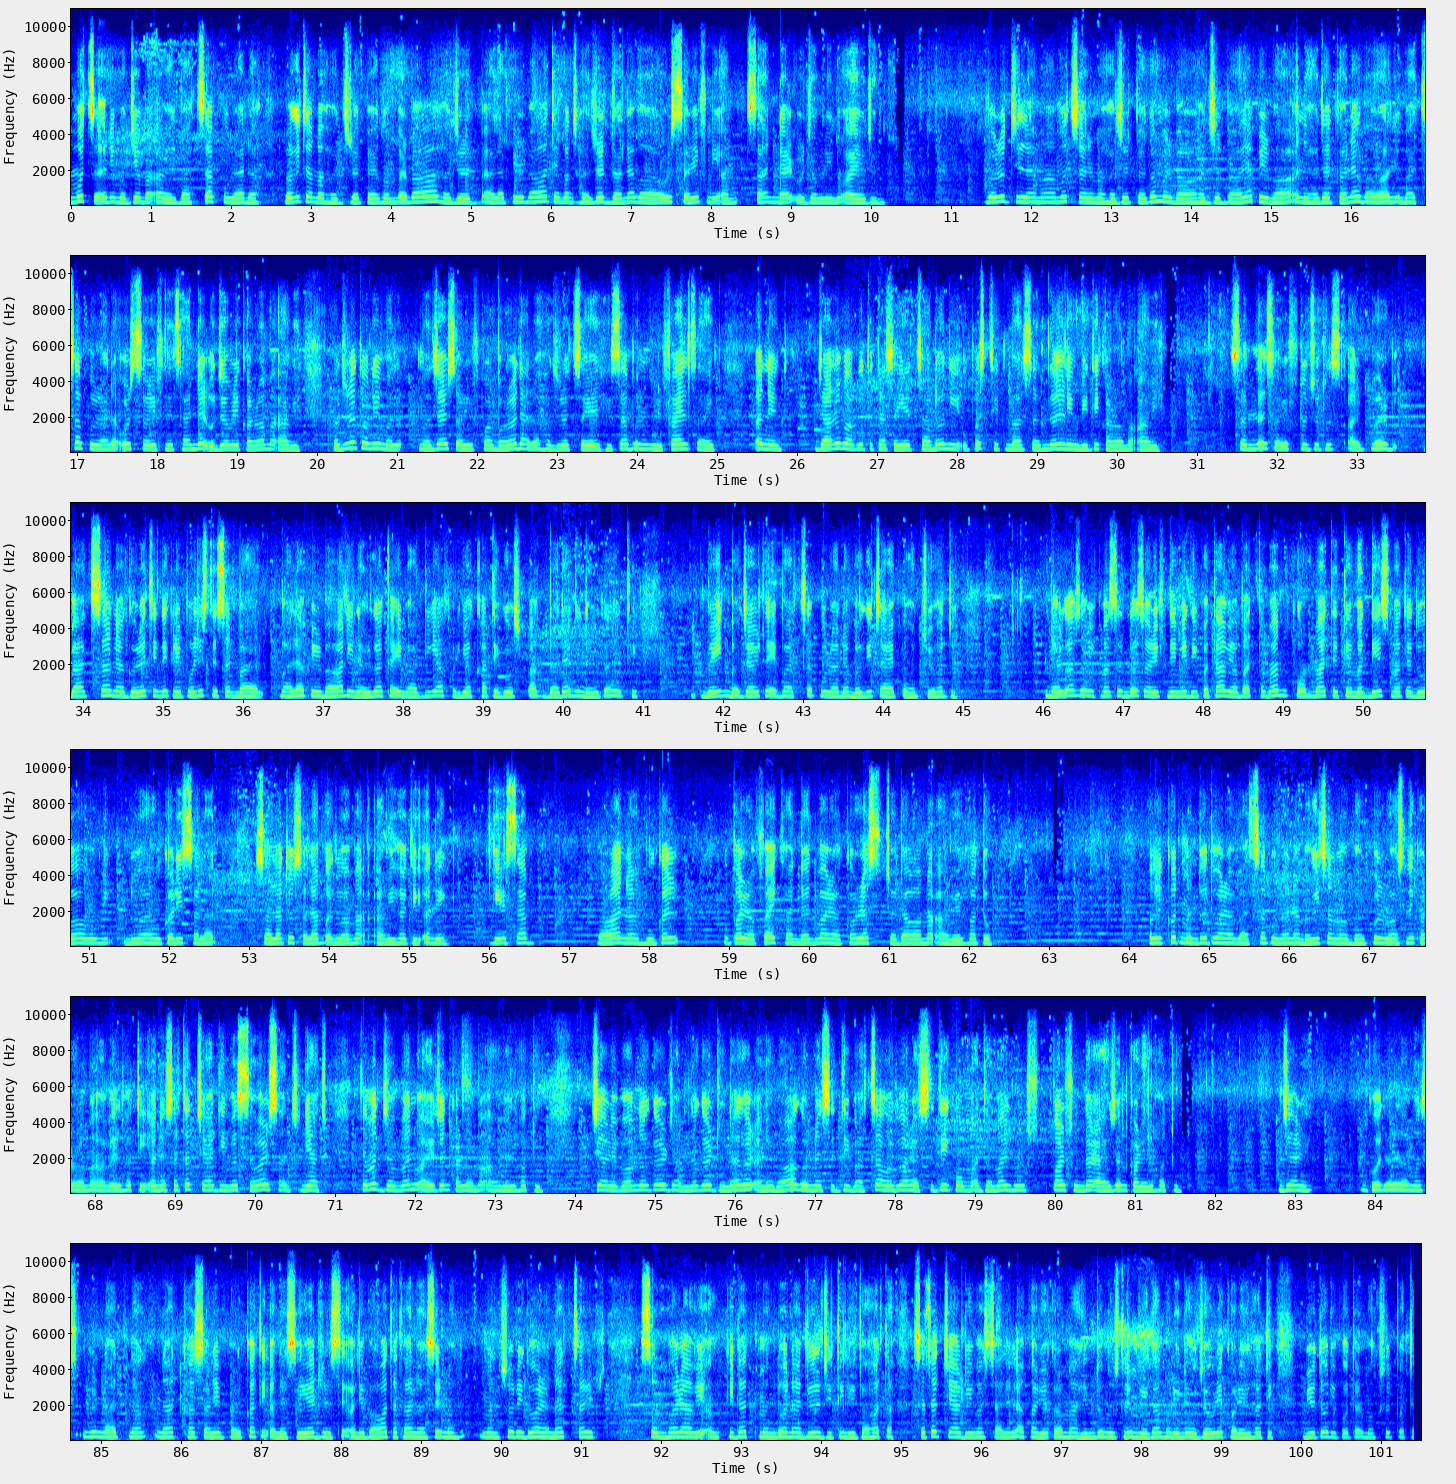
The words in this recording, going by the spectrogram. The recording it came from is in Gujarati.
આમોદ શહેરની મધ્યમાં આવેલ બાદશાહપુરાના બગીચામાં હજરત પૈગંબર બાવા હજરત બાલાપીર બાવા તેમજ હજરત ગાના બાવા ઉર્સ શરીફની શાનદાર ઉજવણીનું આયોજન. ભરૂચ જિલ્લામાં શહેરમાં હજરત પૈગંબર બાવા હજરત બાલાપીર બાવા અને હજરત ગાના બાવા અને બાદશાહપુરાના ઉર્સ શરીફની શાનદાર ઉજવણી કરવામાં આવી. હજરતોની મજાર શરીફ પર બરોડાના હજરત સૈયદ હિસાબુલ રિફાઇલ સાહેબ અને જાનુબાપુ તથા સૈયદ સાદોની ઉપસ્થિતિમાં સંદલની વિધિ કરવામાં આવી. સંદલ શરીફનું જુલુસ અકબર બાદશાહના ઘરેથી નીકળી પોલીસ સ્ટેશન બાલાપીર બાવાની દરગાહ થઈ વાડિયા ફળિયા ખાતે ગોસપાક દાદાની દરગાહેથી મેઇન બજાર થઈ બાદશાહપુરાના બગીચાએ પહોંચ્યું હતું. દરગાહ શરીફમાં સંદલ શરીફની વિધિ પતાવ્યા બાદ તમામ કોમ માટે તેમજ દેશ માટે દુઆઓ કરી સલાતો સલામ પદવામાં આવી હતી અને ગેસાબ બાવાના મુઘલ ઉપર રફાઈ ખાનદાન દ્વારા કળશ ચઢાવવામાં આવેલ હતો. અકીકતમંદો દ્વારા બાદશાહપુરાના બગીચામાં ભરપૂર રોશની કરવામાં આવેલ હતી અને સતત ચાર દિવસ સવાર સાંજ ન્યાજ તેમજ જમવાનું આયોજન કરવામાં આવેલ હતું. જ્યારે ભાવનગર, જામનગર, જૂનાગઢ અને ભાવાગઢના સિદ્ધિ બાદશાહો દ્વારા સિદ્ધિ ગોમાં ધમાલનું પણ સુંદર આયોજન કરેલ હતું. જ્યારે ગોદલના મશહૂર નાતખા શરીફ બરકતી અને સૈયદ રઝી અલી બાવા તથા નાસિર મંસૂરી દ્વારા નાત શરીફ સંભળાવી અકીદતમંદોના દિલ જીતી લીધા હતા. સતત ચાર દિવસ ચાલેલા કાર્યક્રમમાં હિન્દુ મુસ્લિમ ભેગા મળીને ઉજવણી કરેલ હતી. બ્યુતો રિપોર્ટર મકસૂદ પટેલ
